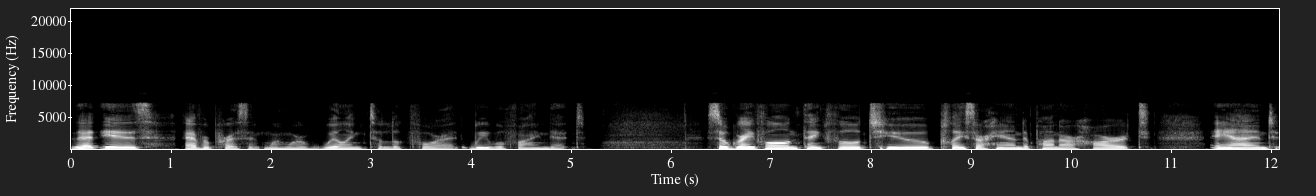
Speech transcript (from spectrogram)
that is ever present when we're willing to look for it. We will find it. So grateful and thankful to place our hand upon our heart and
